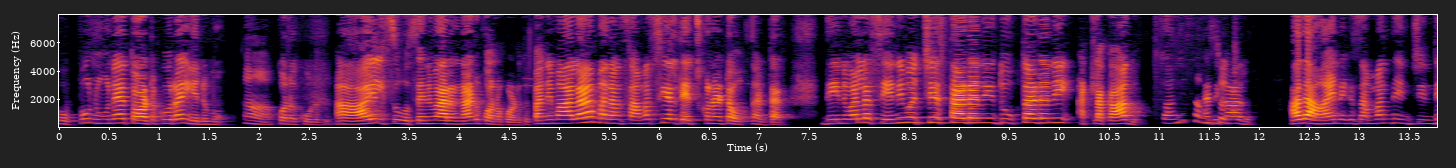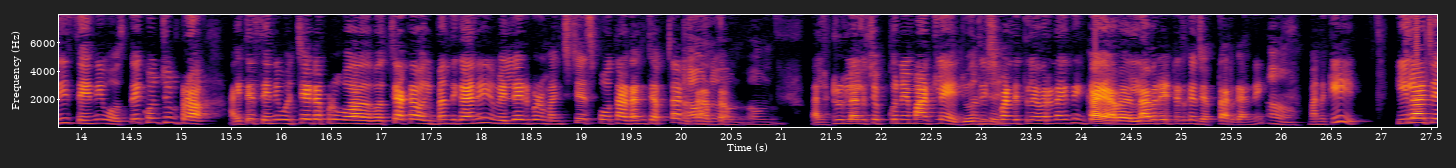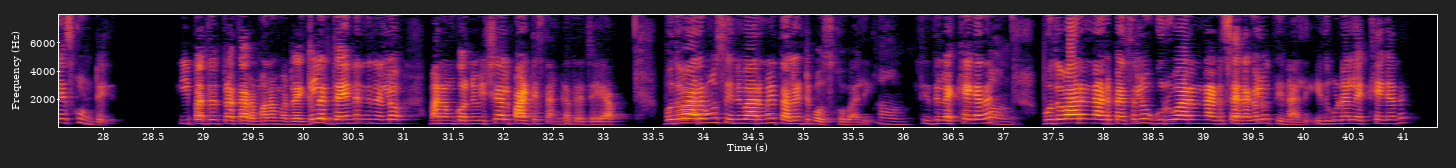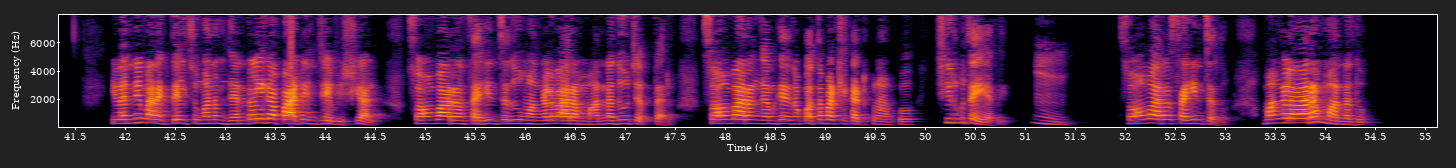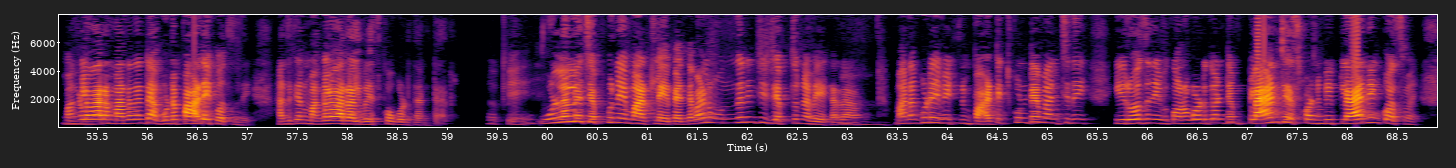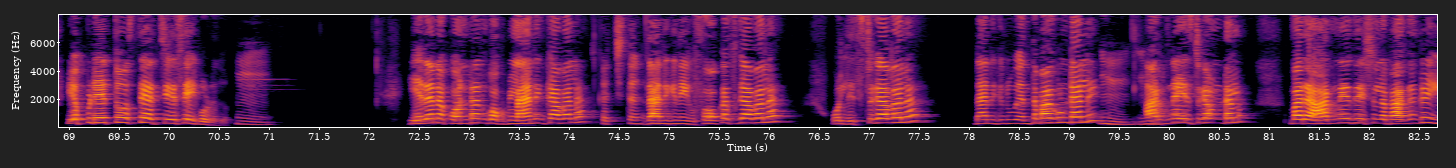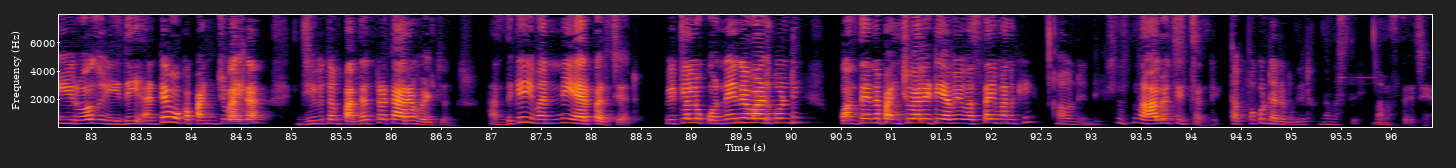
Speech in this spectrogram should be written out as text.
ఉప్పు నూనె తోటకూర ఇనుము కొనకూడదు. ఆ ఆయిల్స్ శనివారం నాడు కొనకూడదు. పనిమాల మనం సమస్యలు తెచ్చుకున్నట్టు అవుతుందంటారు. దీనివల్ల శని వచ్చేస్తాడని దూకుతాడని అట్లా కాదు. అది కాదు. అది ఆయనకి సంబంధించింది. శని వస్తే కొంచెం ప్ర అయితే శని వచ్చేటప్పుడు వచ్చాక ఇబ్బంది కానీ వెళ్ళేటప్పుడు మంచి చేసిపోతాడని చెప్తారు శాస్త్రం. పల్లెటూళ్ళలో చెప్పుకునే మాటలే. జ్యోతిష. పండితులు ఎవరైనా అయితే ఇంకా ఎలాబరేటెడ్గా చెప్తారు కానీ మనకి ఇలా చేసుకుంటే ఈ పద్ధతి ప్రకారం మనం రెగ్యులర్ దైనందినంలో మనం కొన్ని విషయాలు పాటిస్తాం కదా జయ. బుధవారము శనివారమే తలంటి పోసుకోవాలి. ఇది లెక్కే కదా? బుధవారం నాడు పెసలు గురువారం నాడు శనగలు తినాలి. ఇది కూడా లెక్కే కదా? ఇవన్నీ మనకు తెలుసు. మనం జనరల్గా పాటించే విషయాలు. సోమవారం సహించదు మంగళవారం మన్నదు చెప్తారు. సోమవారం కనుక ఏదైనా కొత్త బట్టలు కట్టుకున్నాను అనుకో చిరుగుతాయి అవి. సోమవారం సహించదు మంగళవారం మన్నదు. మంగళవారం మన్నదంటే ఆ గుడ్డ పాడైపోతుంది. అందుకని మంగళవారాలు వేసుకోకూడదు అంటారు ఓకే. ఊళ్ళల్లో చెప్పుకునే మాటలే పెద్దవాళ్ళు ముందు నుంచి చెప్తున్నవే కదా. మనకు కూడా వీటిని పాటించుకుంటే మంచిది. ఈ రోజు నీవి కొనకూడదు అంటే ప్లాన్ చేసుకోండి. మీ ప్లానింగ్ కోసమే. ఎప్పుడైతే వస్తే అది చేసేయకూడదు. ఏదైనా కొనడానికి ఒక ప్లానింగ్ కావాలా? ఖచ్చితంగా. దానికి నీకు ఫోకస్ కావాలా? ఓ లిస్ట్ కావాలా? దానికి నువ్వు ఎంత బాగా ఉండాలి? ఉమ్, ఉమ్. ఆర్గనైజ్డ్గా ఉండాలి? మరి ఆర్గనైజేషన్లో భాగంగా ఈ రోజు ఇది అంటే ఒక పంక్చువల్గా జీవితం పద్ధతి ప్రకారం వెళ్తుంది. అందుకే ఇవన్నీ ఏర్పరిచారు. వీటిలలో కొన్నైనా వాడుకోండి. కొంతైనా పంక్చువాలిటీ అవి వస్తాయి మనకి. అవునండి. ఆలోచించండి. తప్పకుండా రమ్మగారు నమస్తే. నమస్తే జయ.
